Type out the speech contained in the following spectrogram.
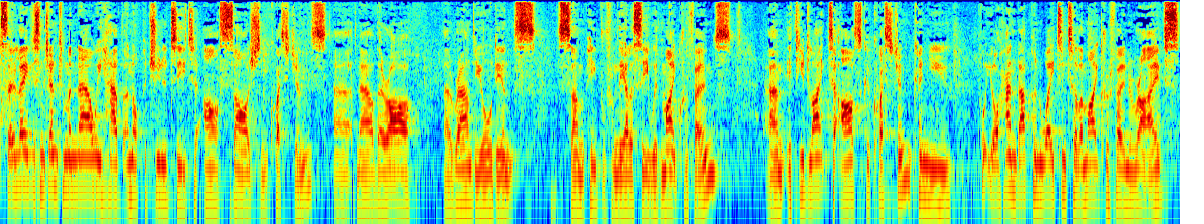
So, ladies and gentlemen, now we have an opportunity to ask Saj some questions. Uh, now, there are around the audience some people from the LSE with microphones. Um, if you'd like to ask a question, can you put your hand up and wait until a microphone arrives?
